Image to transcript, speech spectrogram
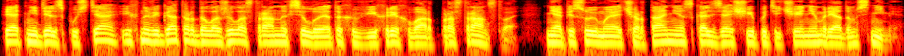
Пять недель спустя их навигатор доложил о странных силуэтах в вихрях варп-пространства, неописуемые очертания, скользящие по течениям рядом с ними.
